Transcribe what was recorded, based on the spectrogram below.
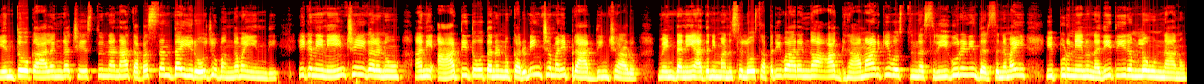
ఎంతో కాలంగా చేస్తున్న నా తపస్సంతా ఈరోజు భంగమైంది ఇక నేనేం చేయగలను అని ఆర్తితో తనను కరుణించమని ప్రార్థించాడు. వెంటనే అతని మనసులో సపరివారంగా ఆ గ్రామానికి వస్తున్న శ్రీగురుని దర్శనమై ఇప్పుడు నేను నదీ తీరంలో ఉన్నాను.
